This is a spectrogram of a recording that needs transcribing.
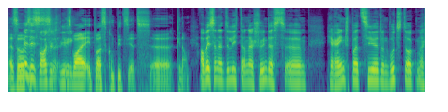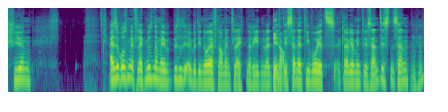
also Es das, ist- war schon schwierig. Es war etwas kompliziert, äh, genau. aber es ist ja natürlich dann auch schön, dass ähm, hereinspaziert und Woodstock marschieren. Also, was wir vielleicht müssen wir mal ein bisschen über die Neuaufnahmen vielleicht noch reden, weil Genau. die, das sind ja die, wo jetzt, glaube ich, am interessantesten sind. Mhm.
